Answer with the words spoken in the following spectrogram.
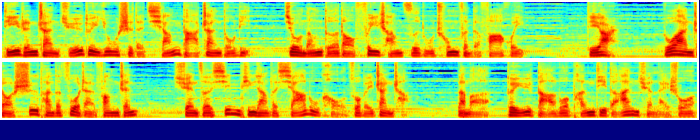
敌人占绝对优势的强大战斗力就能得到非常自如充分的发挥。第二，如按照师团的作战方针，选择新平阳的狭路口作为战场，那么对于打落盆地的安全来说，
